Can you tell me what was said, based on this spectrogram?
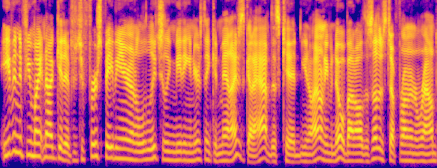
Even if you might not get it, if it's your first baby and you're at a Leche League meeting and you're thinking, man, I just got to have this kid. You know, I don't even know about all this other stuff running around.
